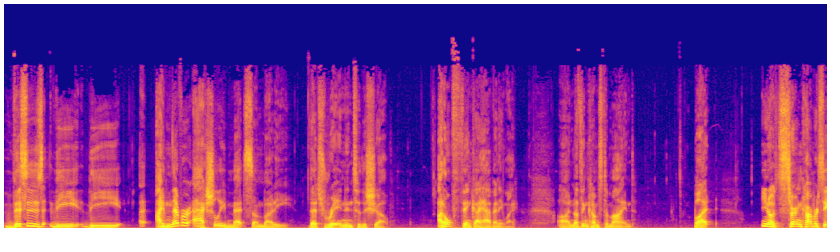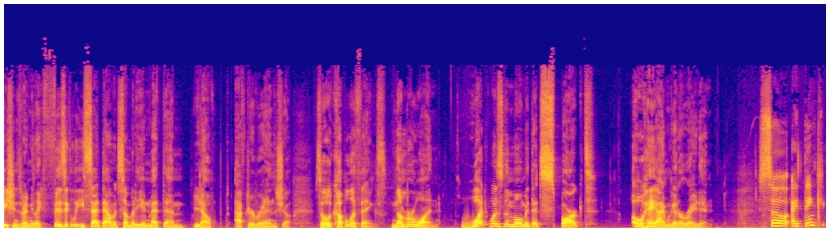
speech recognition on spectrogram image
this is the the I- I've never actually met somebody that's written into the show. I don't think I have anyway. Uh, nothing comes to mind, but you know, certain conversations. I mean, like physically sat down with somebody and met them. You know, after we're in the show. So a couple of things. Number one, what was the moment that sparked? Oh, hey, I'm gonna write in. So I think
